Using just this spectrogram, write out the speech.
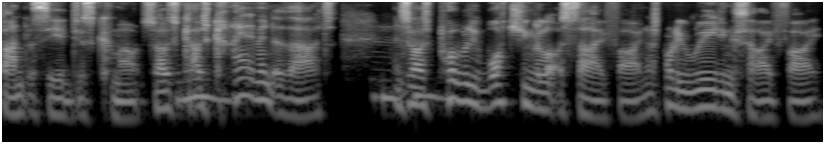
fantasy had just come out. So I was, mm. I was mm. kind of into that. Mm. And so I was mm-hmm. probably watching a lot of sci-fi and I was probably reading sci-fi.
